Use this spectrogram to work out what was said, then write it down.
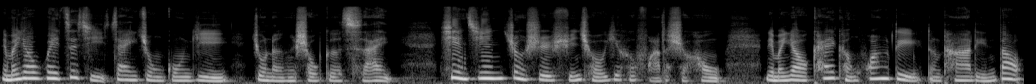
你们要为自己栽种公义，就能收割慈爱。现今正是寻求耶和华的时候，你们要开垦荒地，等他临到，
